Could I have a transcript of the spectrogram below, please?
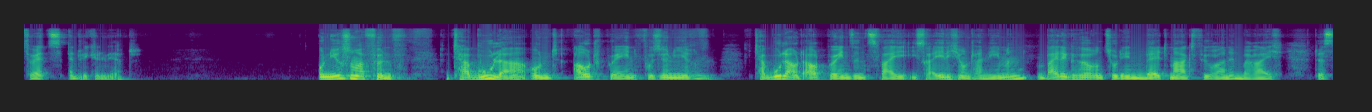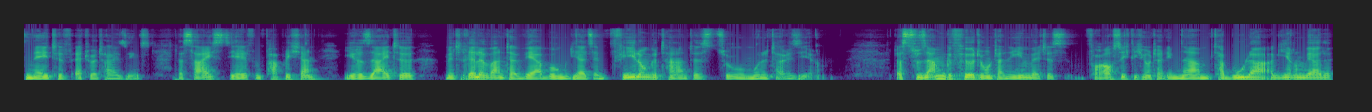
Threads entwickeln wird. Und News Nummer 5. Tabula und Outbrain fusionieren. Tabula und Outbrain sind zwei israelische Unternehmen. Beide gehören zu den Weltmarktführern im Bereich des Native Advertisings. Das heißt, sie helfen Publishern, ihre Seite mit relevanter Werbung, die als Empfehlung getarnt ist, zu monetarisieren. Das zusammengeführte Unternehmen, welches voraussichtlich unter dem Namen Tabula agieren werde,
